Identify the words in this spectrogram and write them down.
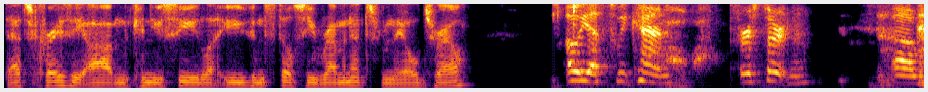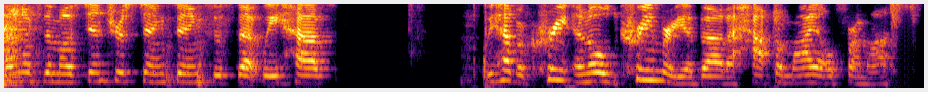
that's crazy. Um, can you see? like You can still see remnants from the old trail. Oh yes, we can Oh, wow. for certain. Uh, one of the most interesting things is that we have we have a cre- an old creamery about a half a mile from us.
